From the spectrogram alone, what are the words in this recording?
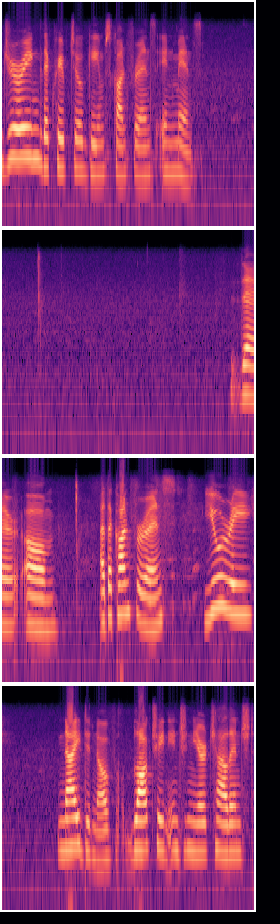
during the Crypto Games Conference in Minsk. There um, at the conference, Yuri Naidinov, blockchain engineer, challenged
